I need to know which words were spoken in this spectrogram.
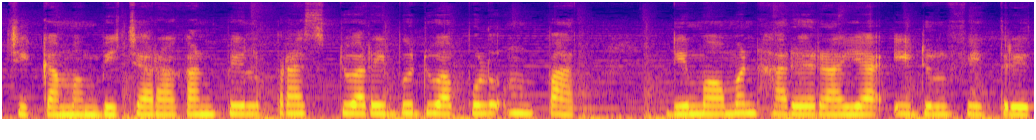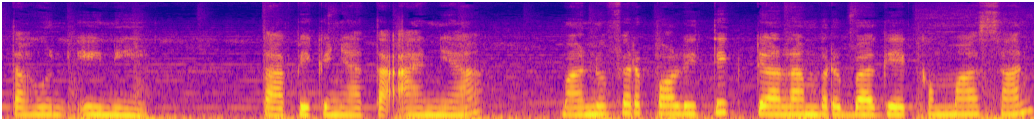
jika membicarakan Pilpres 2024 di momen Hari Raya Idul Fitri tahun ini. Tapi kenyataannya, manuver politik dalam berbagai kemasan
